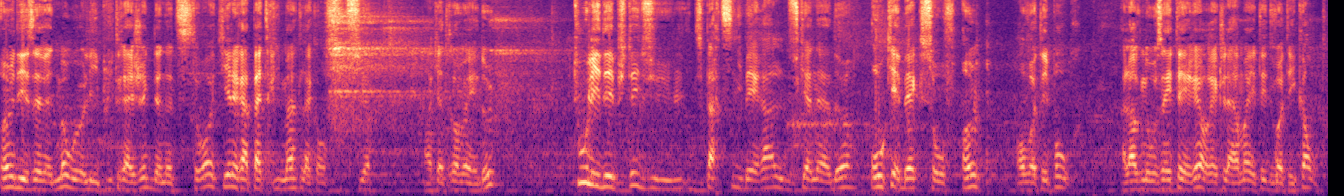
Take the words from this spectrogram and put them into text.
un des événements les plus tragiques de notre histoire, qui est le rapatriement de la Constitution en 82, tous les députés du, du Parti libéral du Canada, au Québec, sauf un, ont voté pour. Alors que nos intérêts auraient clairement été de voter contre,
